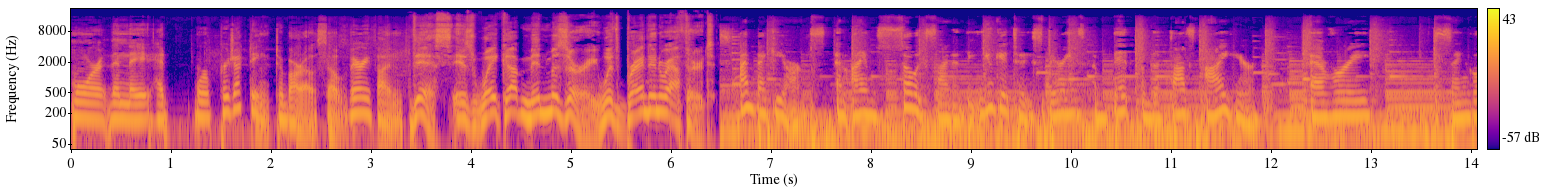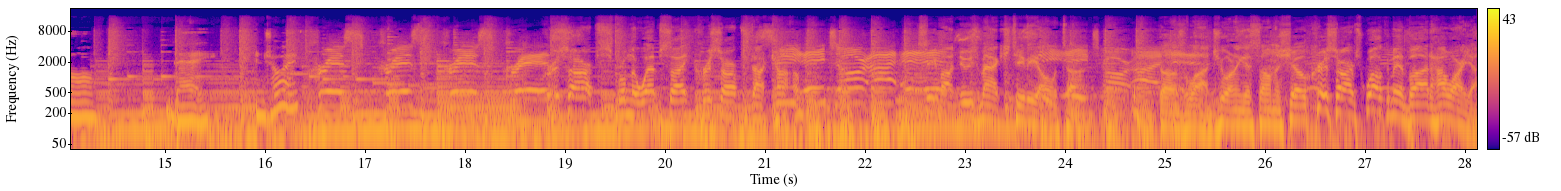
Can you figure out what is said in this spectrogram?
more than they had were projecting to borrow. So very fun. This is Wake Up Mid Missouri with Brandon Rathert. I'm Becky Arms, and I am so excited that you get to experience a bit of the thoughts I hear every single day. Enjoy. Chris, Chris, Chris, Chris. Chris Arps from the website chrisarps.com. H-R-I-S. See on Newsmax TV all the time. Does a lot. Joining us on the show, Chris Arps. Welcome in, bud. How are you?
